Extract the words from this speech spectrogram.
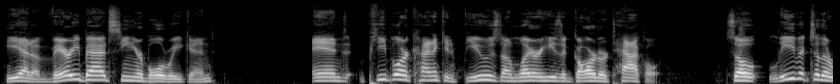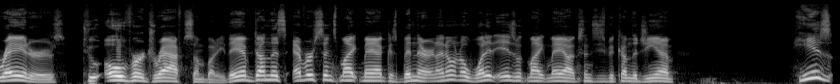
he had a very bad Senior Bowl weekend, and people are kind of confused on whether he's a guard or tackle. So leave it to the Raiders to overdraft somebody. They have done this ever since Mike Mayock has been there, and I don't know what it is with Mike Mayock since he's become the GM. He is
